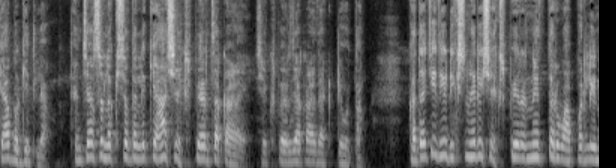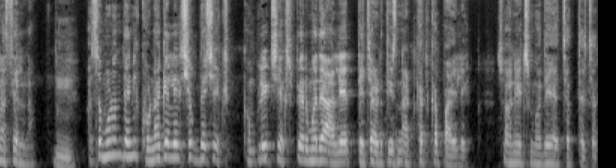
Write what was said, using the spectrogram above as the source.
त्या बघितल्या. त्यांच्या असं लक्षात आलं की हा शेक्सपिअरचा काळ आहे. शेक्सपिअर ज्या काळात ॲक्टिव्ह होता. कदाचित ही डिक्शनरी शेक्सपिअरने तर वापरली नसेल ना. असं म्हणून त्यांनी खुणा केलेले शब्द शेक्स कंप्लीट शेक्सपिअरमध्ये आले आहेत त्याच्या अडतीस नाटकात का पाहिले? सॉनेट्समध्ये याच्यात त्याच्यात.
